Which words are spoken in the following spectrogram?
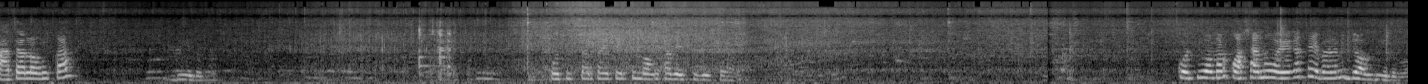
কাঁচা লঙ্কা দিয়ে দেবো। কচুর তরকারিতে একটু লঙ্কা বেশি দিতে হয়। কচু আমার কষানো হয়ে গেছে, এবার আমি জল দিয়ে দেবো।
